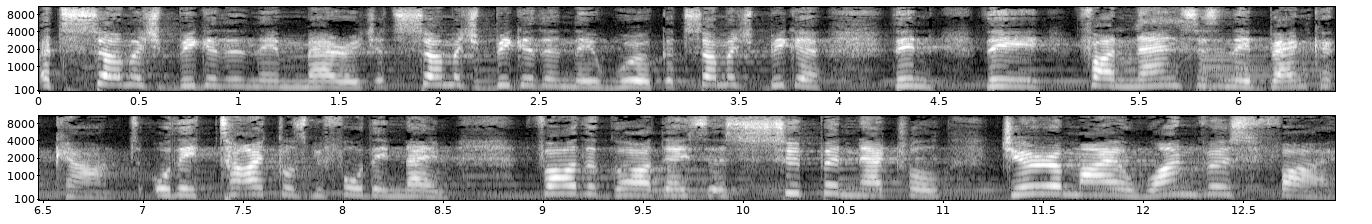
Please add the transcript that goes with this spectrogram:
It's so much bigger than their marriage. It's so much bigger than their work. It's so much bigger than their finances and their bank account or their titles before their name. Father God, there's a supernatural Jeremiah 1 verse 5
